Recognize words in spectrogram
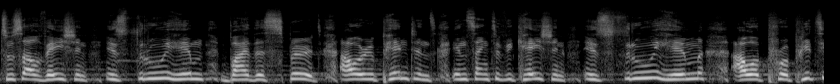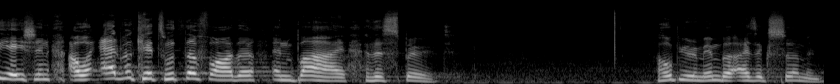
to salvation is through Him by the Spirit. Our repentance in sanctification is through Him, our propitiation, our advocate with the Father, and by the Spirit. I hope you remember Isaac's sermon.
